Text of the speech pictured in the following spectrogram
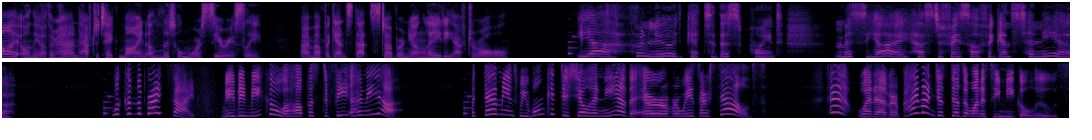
I, on the other hand, have to take mine a little more seriously. I'm up against that stubborn young lady, after all. Yeah, who knew it'd get to this point? Miss Yae has to face off against Haniyyah. Look on the bright side. Maybe Miko will help us defeat Haniyyah. But that means we won't get to show Haniyyah the error of her ways ourselves. Eh, whatever. Paimon just doesn't want to see Miko lose.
